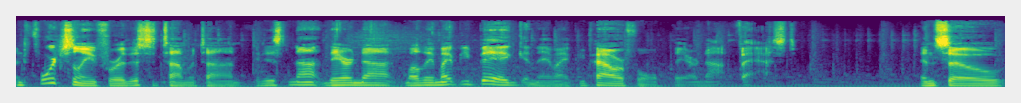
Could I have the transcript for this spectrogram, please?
Unfortunately for this automaton, it is not. They are not. While they might be big and they might be powerful, they are not fast. And so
